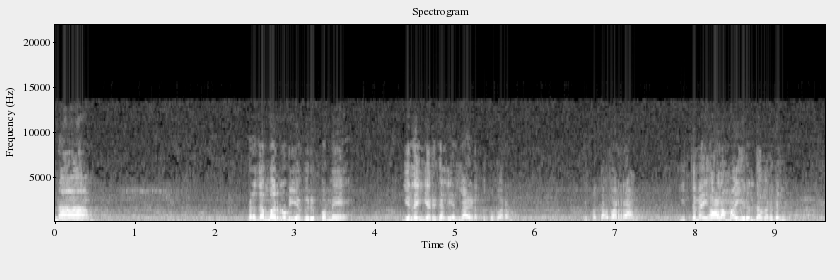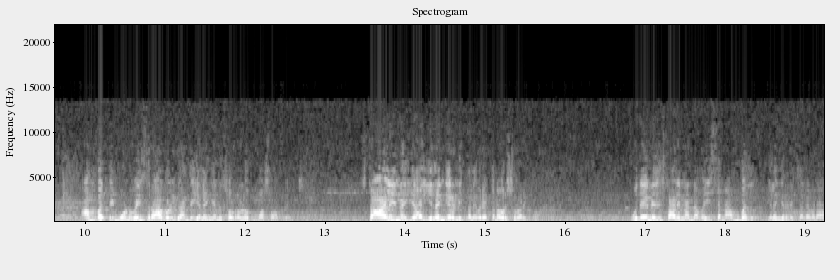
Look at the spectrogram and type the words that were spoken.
ஆனா பிரதமருடைய விருப்பமே இளைஞர்கள் எல்லா இடத்துக்கும் வரணும். இப்பதான் வர்றாங்க. இத்தனை காலமா இருந்தவர்கள் 53 மூணு வயசு ராகுல் காந்தி இளைஞர்னு சொல்ற அளவுக்கு மோசமா போயிடுச்சு. ஸ்டாலின் ஐயா இளைஞரணி தலைவர் எத்தனை வருஷம் வரைக்கும்? உதயநிதி ஸ்டாலின் அண்ணன் வயசு நான் ஐம்பது இளைஞரணி தலைவரா?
